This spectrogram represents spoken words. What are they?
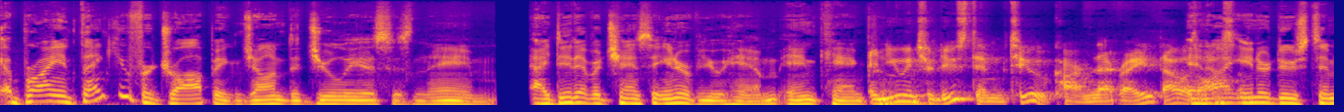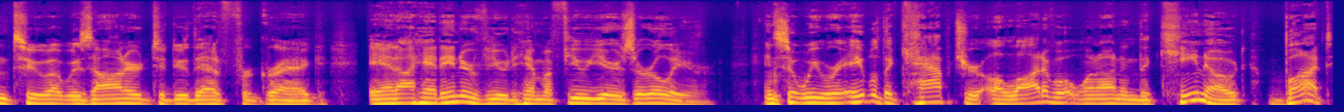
uh, Brian, thank you for dropping John DiJulius's name. I did have a chance to interview him in Cancun. And you introduced him too, Carm, that right? That was and awesome. I introduced him to, I was honored to do that for Greg. And I had interviewed him a few years earlier. And so we were able to capture a lot of what went on in the keynote. But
